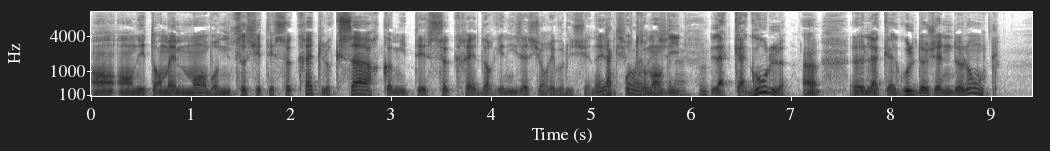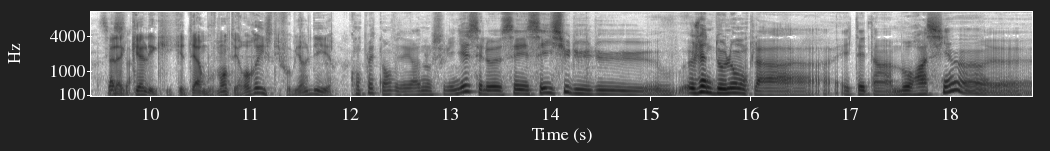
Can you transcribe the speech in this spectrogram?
en, en étant même membre d'une société secrète, le XAR, Comité secret d'organisation révolutionnaire, autrement dit la cagoule, hein, euh, la cagoule d'Eugène Deloncle, à laquelle, et qui, qui était un mouvement terroriste, il faut bien le dire. Complètement, vous avez raison de le souligner. C'est, issu du, du- Eugène Deloncle a- était un maurassien hein, euh,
